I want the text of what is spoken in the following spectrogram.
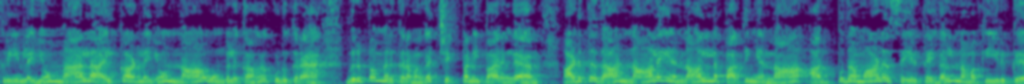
ஸ்கிரீன்லயும் மேல ஐ நான் உங்களுக்காக கொடுக்கறேன். விருப்பம் இருக்கிறவங்க செக் பண்ணி பாருங்க. அடுத்ததா நாளைய நாள்ல பாத்தீங்கன்னா அற்புதமான சேர்க்கைகள் நமக்கு இருக்கு.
